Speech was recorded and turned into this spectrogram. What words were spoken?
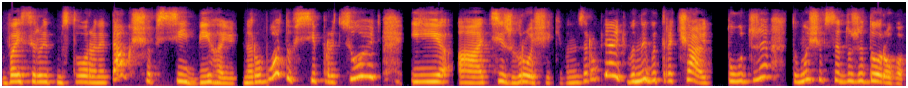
весь ритм створений так, що всі бігають на роботу, всі працюють, і а, ці ж гроші, які вони заробляють, вони витрачають тут же, тому що все дуже дорого.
